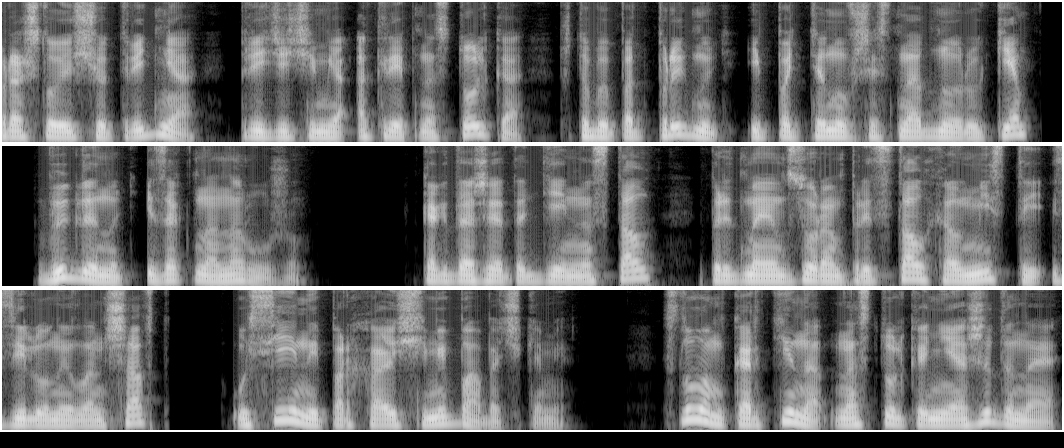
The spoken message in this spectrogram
Прошло еще три дня, прежде чем я окреп настолько, чтобы подпрыгнуть и, подтянувшись на одной руке, выглянуть из окна наружу. Когда же этот день настал, пред моим взором предстал холмистый зеленый ландшафт, усеянный порхающими бабочками. Словом, картина настолько неожиданная,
